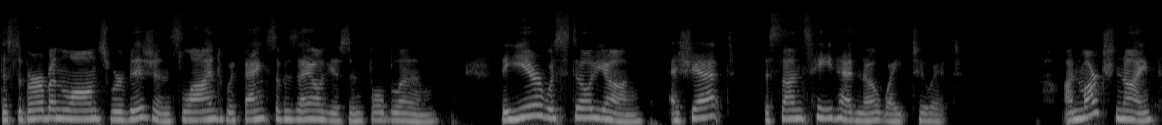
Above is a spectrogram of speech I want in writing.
The suburban lawns were visions lined with banks of azaleas in full bloom. The year was still young. As yet, the sun's heat had no weight to it. On March 9th,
